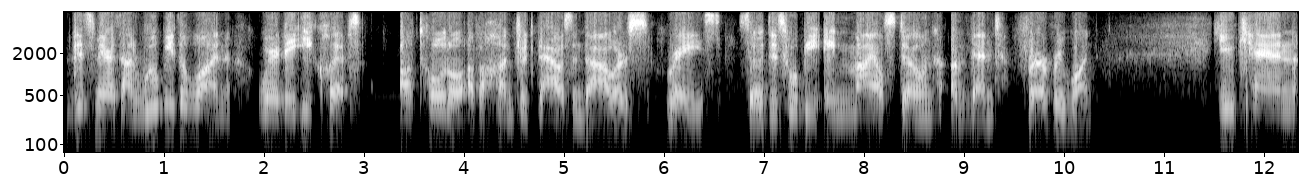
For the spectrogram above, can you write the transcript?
this marathon will be the one where they eclipse a total of $100,000 raised. So this will be a milestone event for everyone. You can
